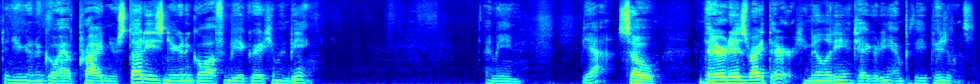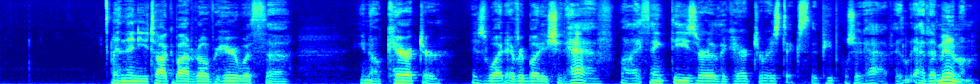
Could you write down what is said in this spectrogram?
then you're going to go have pride in your studies and you're going to go off and be a great human being. I mean, yeah. So there it is right there humility, integrity, empathy, vigilance. And then you talk about it over here with, uh, you know, character is what everybody should have. Well, I think these are the characteristics that people should have at a minimum,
